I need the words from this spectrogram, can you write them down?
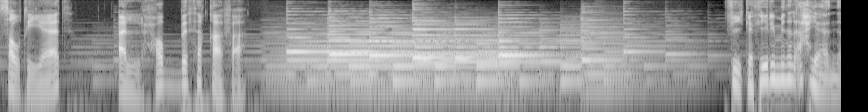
صوتيات الحب ثقافة. في كثير من الأحيان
